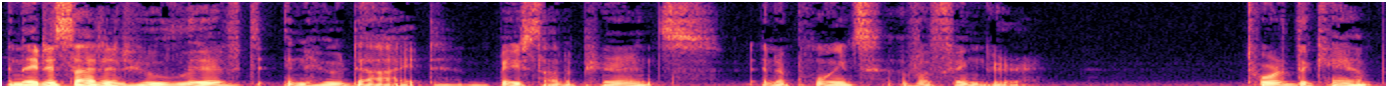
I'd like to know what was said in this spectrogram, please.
and they decided who lived and who died based on appearance and a point of a finger toward the camp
